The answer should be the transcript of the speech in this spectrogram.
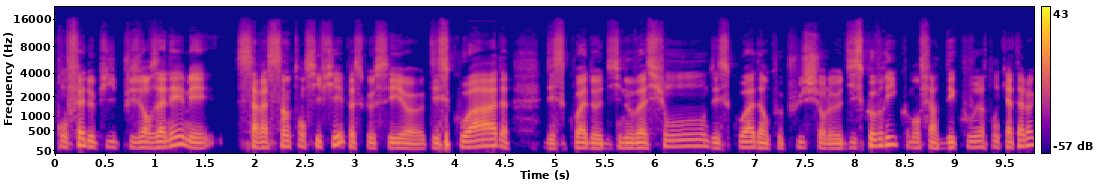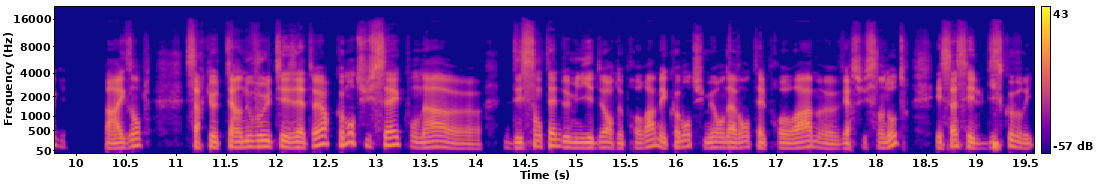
qu'on fait depuis plusieurs années, mais ça va s'intensifier parce que c'est des squads, des squads d'innovation, des squads un peu plus sur le discovery, comment faire découvrir ton catalogue, par exemple. C'est-à-dire que tu es un nouveau utilisateur, comment tu sais qu'on a des centaines de milliers d'heures de programme et comment tu mets en avant tel programme versus un autre? Et ça, c'est le discovery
